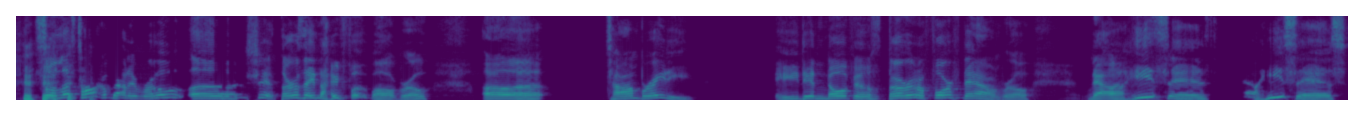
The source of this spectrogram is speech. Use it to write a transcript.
so let's talk about it, bro. Uh shit, Thursday night football, bro. Uh Tom Brady. He didn't know if it was third or fourth down, bro. Now he says, now he says,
